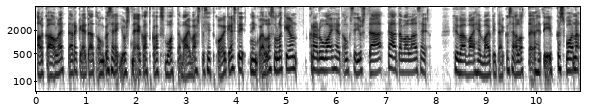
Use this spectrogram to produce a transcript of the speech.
alkaa olla tärkeää, että onko se just ne ekat kaksi vuotta vai vasta sitten, kun oikeasti, niin kuin Ella, sullakin on graduvaiheet, onko se just tämä, tämä tavallaan se hyvä vaihe vai pitääkö se aloittaa jo heti ykkösvuonna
